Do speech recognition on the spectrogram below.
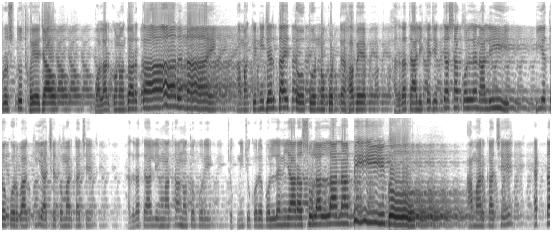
প্রস্তুত হয়ে যাও। বলার কোনো দরকার নাই। আমাকে নিজের দায়িত্ব পূর্ণ করতে হবে। হাজরাতে আলীকে জিজ্ঞাসা করলেন, আলী, বিয়ে তো করবা, কি আছে তোমার কাছে? হজরত আলী মাথা নত করে চোখ নিচু করে বললেন, ইয়া রাসূলুল্লাহ, নবী গো, আমার কাছে একটা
